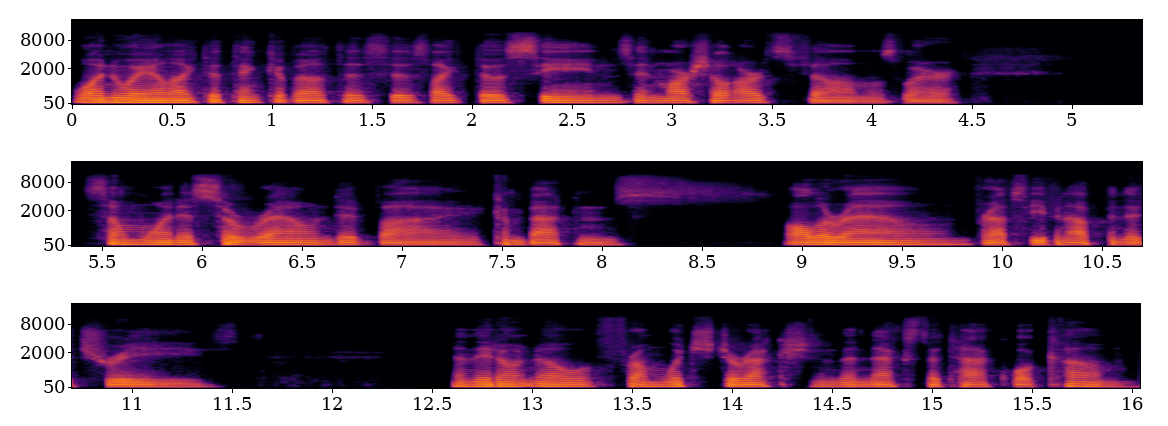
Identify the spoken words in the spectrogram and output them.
One way I like to think about this is like those scenes in martial arts films where someone is surrounded by combatants all around, perhaps even up in the trees. And they don't know from which direction the next attack will come.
